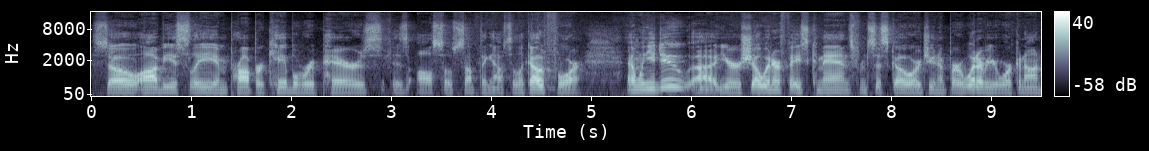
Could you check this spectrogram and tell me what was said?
So obviously improper cable repairs is also something else to look out for. And when you do uh, your show interface commands from Cisco or Juniper, whatever you're working on,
